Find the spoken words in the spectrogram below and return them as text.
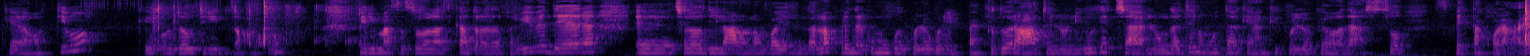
che è ottimo che ho già utilizzato mi è rimasta solo la scatola da farvi vedere eh, ce l'ho di là non voglio andarla a prendere comunque quello con il pack dorato è l'unico che c'è lunga tenuta che è anche quello che ho adesso spettacolare.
